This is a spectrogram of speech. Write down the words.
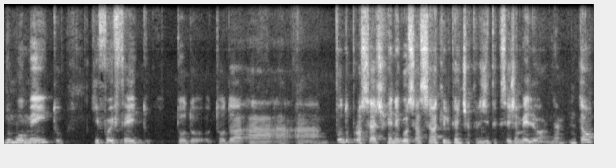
no momento que foi feito todo, todo, a, a, todo o processo de renegociação, aquilo que a gente acredita que seja melhor. Né? Então,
